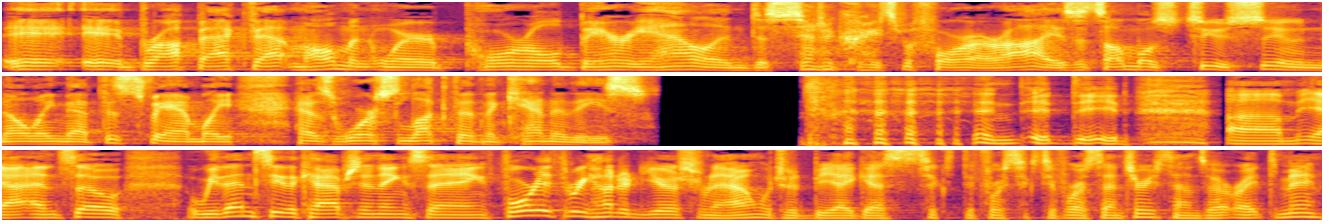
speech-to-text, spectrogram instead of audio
It, it brought back that moment where poor old Barry Allen disintegrates before our eyes. It's almost too soon knowing that this family has worse luck than the Kennedys. In- Indeed. Um, yeah. And so we then see the captioning saying 4,300 years from now, which would be, I guess, 64, 64th century. Sounds about right to me.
